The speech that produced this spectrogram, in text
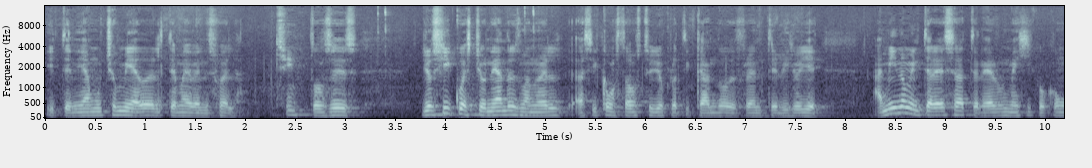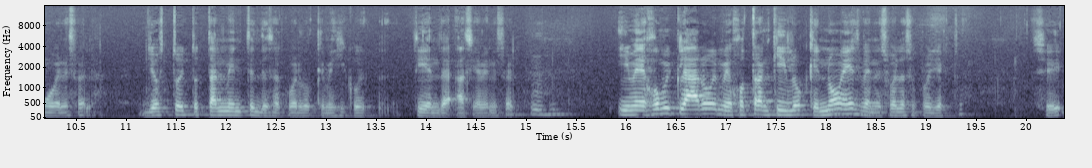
y tenía mucho miedo era el tema de Venezuela. Sí. Entonces, yo sí cuestioné a Andrés Manuel, así como estamos tú y yo platicando de frente, le dije, oye, a mí no me interesa tener un México como Venezuela. Yo estoy totalmente en desacuerdo que México tienda hacia Venezuela. Y me dejó muy claro y me dejó tranquilo que no es Venezuela su proyecto. ¿sí?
